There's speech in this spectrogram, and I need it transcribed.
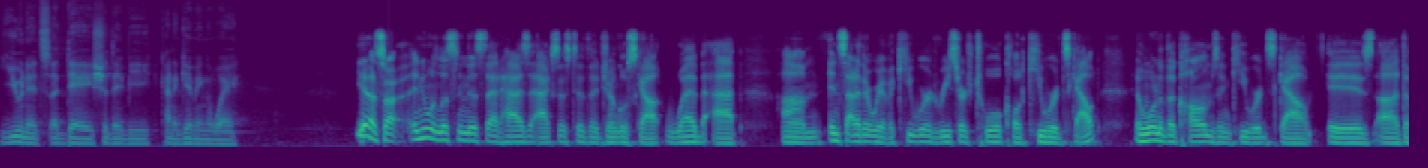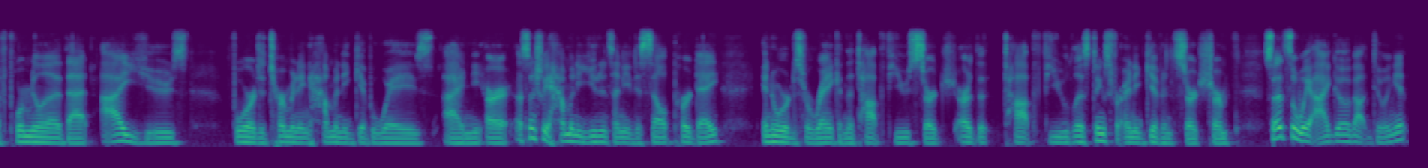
units a day should they be kind of giving away? Yeah, so anyone listening to this that has access to the Jungle Scout web app, um, inside of there, we have a keyword research tool called Keyword Scout. And one of the columns in Keyword Scout is uh, the formula that I use for determining how many giveaways I need, or essentially how many units I need to sell per day in order to rank in the top few search or the top few listings for any given search term. So that's the way I go about doing it.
